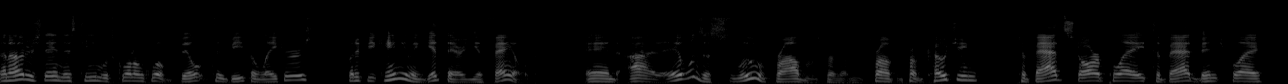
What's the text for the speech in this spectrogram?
And I understand this team was quote unquote built to beat the Lakers, but if you can't even get there, you failed. And it was a slew of problems from him, from from coaching to bad star play to bad bench play.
